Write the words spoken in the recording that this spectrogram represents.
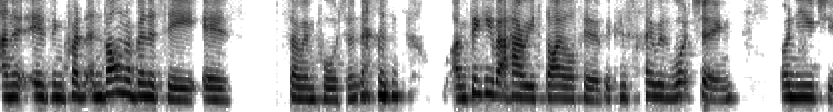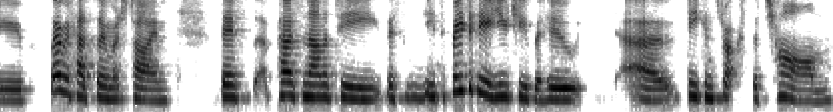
And it is incredible. And vulnerability is so important. And I'm thinking about Harry Styles here because I was watching on YouTube where we've had so much time this personality this he's basically a youtuber who uh, deconstructs the charm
